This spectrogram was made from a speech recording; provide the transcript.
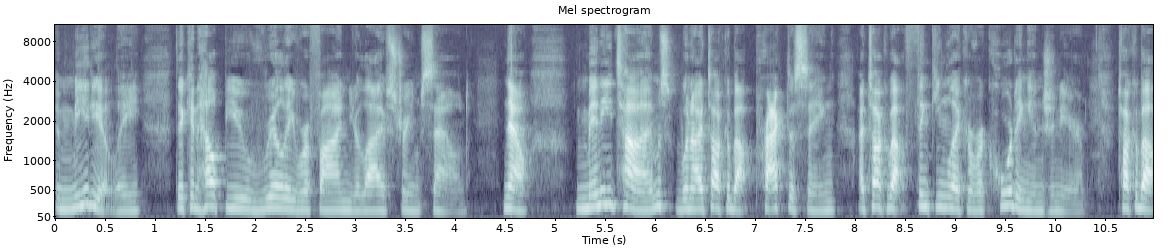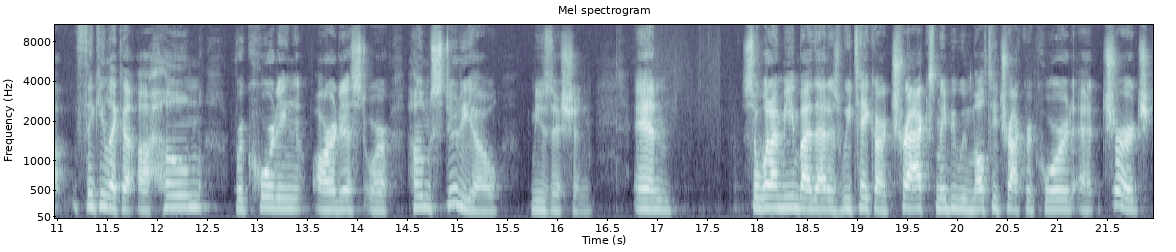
immediately that can help you really refine your live stream sound. Now, many times when I talk about practicing, I talk about thinking like a recording engineer, talk about thinking like a, a home recording artist or home studio musician. And so what I mean by that is we take our tracks, maybe we multi-track record at church,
